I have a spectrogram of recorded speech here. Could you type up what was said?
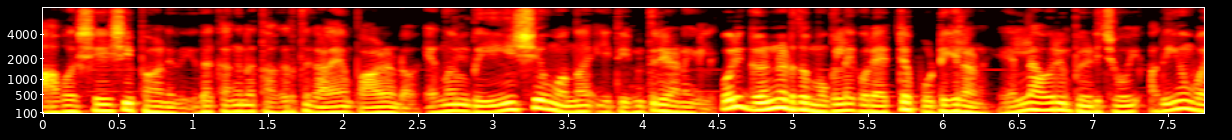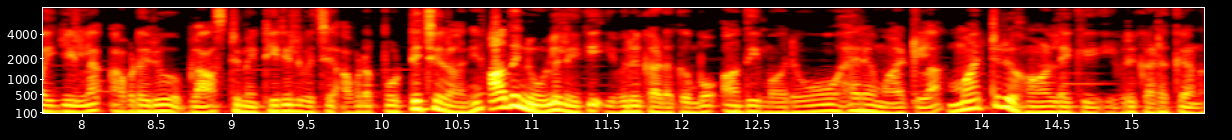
അവശേഷിപ്പാണിത്. ഇതൊക്കെ അങ്ങനെ തകർത്ത് കളയാൻ പാടുണ്ടോ? എന്നാൽ ദേഷ്യം വന്ന ഈ ദിമിത്രി ആണെങ്കിൽ ഒരു ഗണ്ണെടുത്ത് മുകളിലേക്ക് ഒരു ഏറ്റ പൊട്ടിക്കലാണ്. എല്ലാവരും പേടിച്ചുപോയി. അധികം വൈകിയില്ല. അവിടെ ഒരു ബ്ലാസ്റ്റ് മെറ്റീരിയൽ വെച്ച് അവിടെ പൊട്ടിച്ചു കളഞ്ഞ് അതിനുള്ളിലേക്ക് ഇവർ കടക്കുമ്പോൾ അതിമനോഹരമായിട്ടുള്ള മറ്റൊരു ഹാളിലേക്ക് ഇവർ കടക്കുകയാണ്.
